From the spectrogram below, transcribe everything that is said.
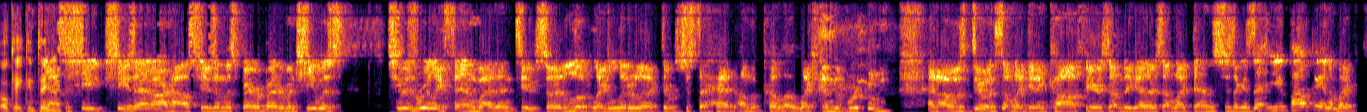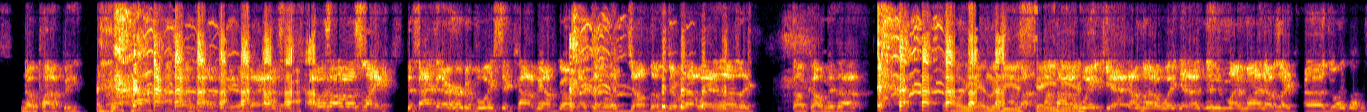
Okay, continue. Yeah, so she she's at our house. She's in the spare bedroom, and she was she was really thin by then too. So it looked like literally like there was just a head on the pillow, like in the room. And I was doing something like getting coffee or something together, or something like that. And she's like, "Is that you, Poppy?" And I'm like, "No, Poppy, no, Poppy." I'm like- I, was, I was almost like the fact that I heard a voice that caught me off guard. I kind of like jumped over that way, and I was like, "Don't call me that." Oh yeah, I'm Lydia's not, I'm staying not here. awake yet. I'm not awake yet. And then in my mind, I was like, uh, "Do I have?"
